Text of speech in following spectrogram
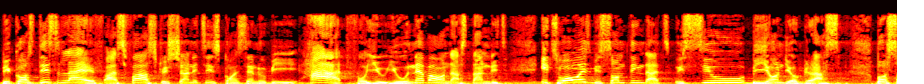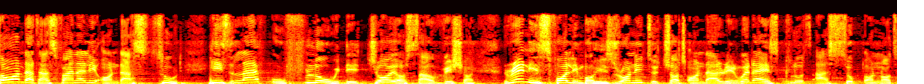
Because this life, as far as Christianity is concerned, will be hard for you. You will never understand it. It will always be something that is still beyond your grasp. But someone that has finally understood, his life will flow with the joy of salvation. Rain is falling, but he's running to church under rain, whether his clothes are soaked or not.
